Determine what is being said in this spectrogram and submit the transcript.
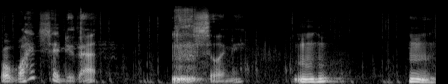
Well, why did I do that? Silly me. Mm-hmm. Hmm.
